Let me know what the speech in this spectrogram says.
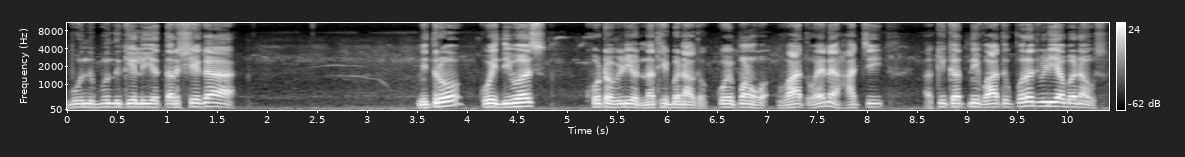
बूंद बूंद के लिए तरसेगा મિત્રો કોઈ દિવસ ખોટો વિડીયો નથી બનાવતો કોઈ પણ વાત હોય ને સાચી હકીકતની વાત ઉપર જ વિડીયો બનાવશું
